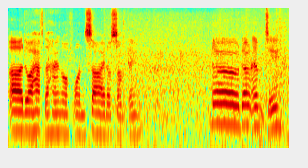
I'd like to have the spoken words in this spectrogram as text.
Ah, do I have to hang off one side or something? No, don't empty.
